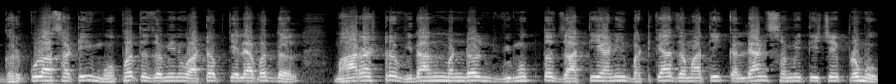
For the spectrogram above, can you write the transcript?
घरकुलासाठी मोफत जमीन वाटप केल्याबद्दल महाराष्ट्र विधानमंडळ विमुक्त जाती आणि भटक्या जमाती कल्याण समितीचे प्रमुख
